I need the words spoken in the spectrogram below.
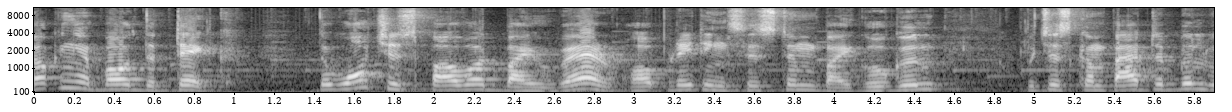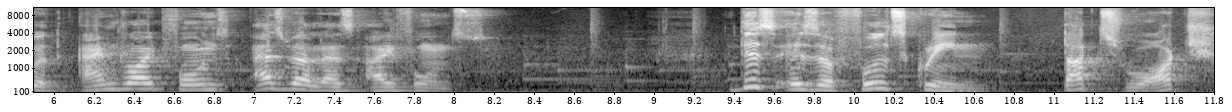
Talking about the tech, the watch is powered by Wear operating system by Google which is compatible with Android phones as well as iPhones. This is a full screen touch watch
